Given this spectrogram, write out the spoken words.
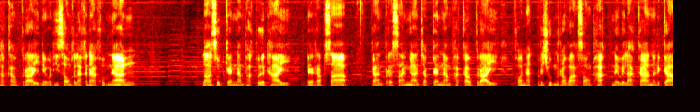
พรรคก้าวไกลในวันที่ 2 กรกฎาคมนั้น ล่าสุดแกนนำพรรคเพื่อไทยได้รับทราบ การประสานงานจากแกนนำพรรคก้าวไกล ขอนัดประชุมระหว่างสองพักในเวลา 9 นาฬิกา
